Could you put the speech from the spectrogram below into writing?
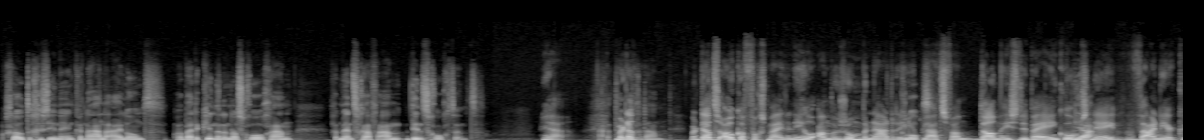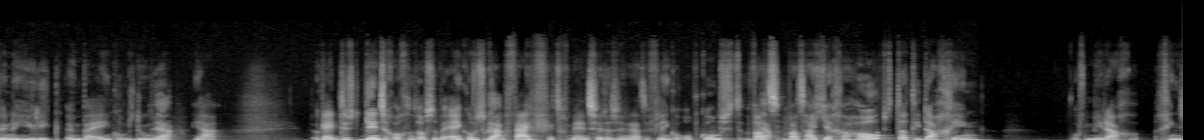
grote gezinnen in Kanaleneiland, waarbij de kinderen naar school gaan. Gaan mensen gaven aan dinsdagochtend. Ja. ja dat maar, dat, gedaan. Maar dat is ook al volgens mij een heel andersom benadering. Klopt. In plaats van dan is de bijeenkomst. Ja. Nee, wanneer kunnen jullie een bijeenkomst doen? Ja. ja. Oké, dus dinsdagochtend was de bijeenkomst. Er Ja. kwamen 45 mensen. Dat is inderdaad een flinke opkomst. Wat, wat had je gehoopt dat die dag ging, of middag ging,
